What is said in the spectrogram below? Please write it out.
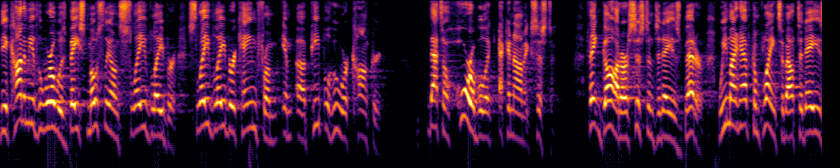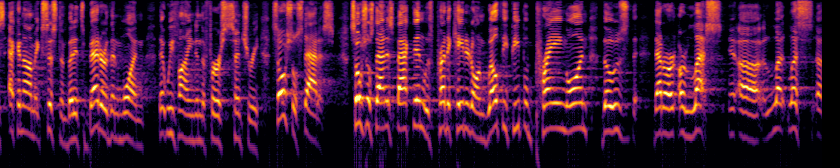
The economy of the world was based mostly on slave labor. Slave labor came from uh, people who were conquered. That's a horrible economic system. Thank God our system today is better. We might have complaints about today's economic system, but it's better than one that we find in the first century. Social status. Social status back then was predicated on wealthy people preying on those that are, are less, uh, less, uh,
